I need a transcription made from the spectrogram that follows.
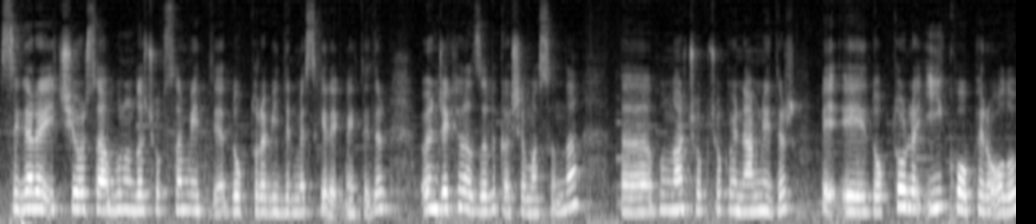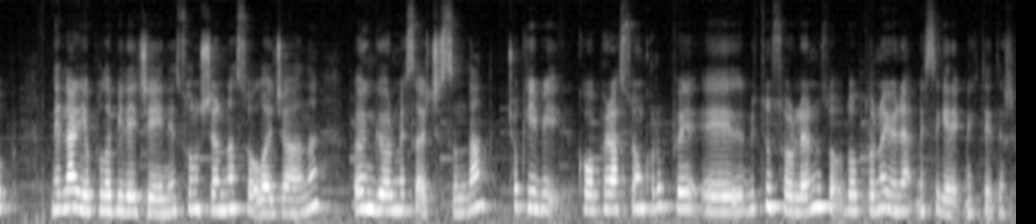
Sigara içiyorsa bunu da çok samimiyetle doktora bildirmesi gerekmektedir. Önceki hazırlık aşamasında e, bunlar çok çok önemlidir ve e, doktorla iyi koopere olup neler yapılabileceğini, sonuçları nasıl olacağını öngörmesi açısından çok iyi bir kooperasyon kurup ve e, bütün sorularını do- doktoruna yöneltmesi gerekmektedir.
